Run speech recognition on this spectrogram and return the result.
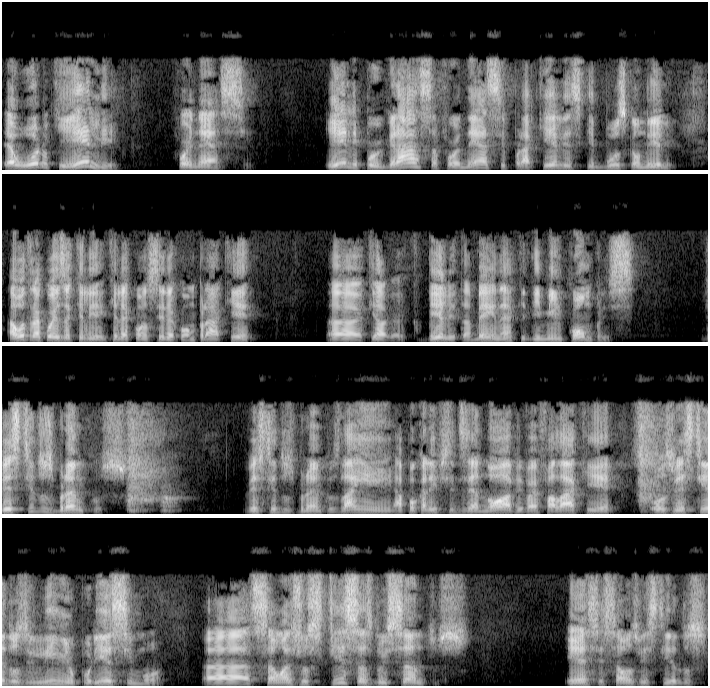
É o ouro que ele fornece. Ele, por graça, fornece para aqueles que buscam nele. A outra coisa que ele, que ele aconselha comprar aqui, uh, que, dele também, né, que de mim compres, vestidos brancos vestidos brancos. Lá em Apocalipse 19 vai falar que os vestidos de linho puríssimo uh, são as justiças dos santos. Esses são os vestidos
